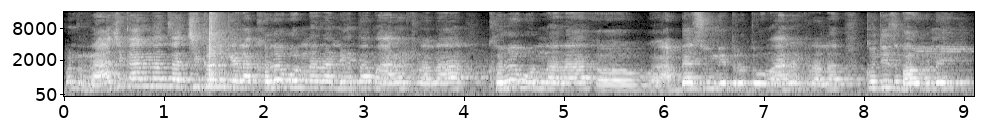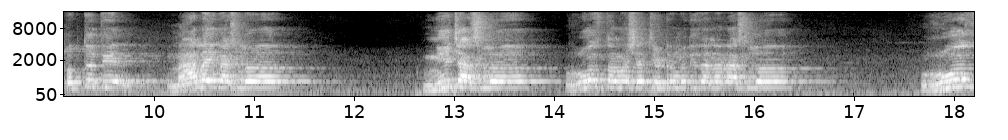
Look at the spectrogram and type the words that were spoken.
पण राजकारणाचा चिखल केला खरं बोलणारा नेता महाराष्ट्राला खरं बोलणारा अभ्यासू नेतृत्व महाराष्ट्राला कधीच भावलं नाही. फक्त ते नालायक असलं नीच असलं रोज तमाशा थिएटरमध्ये जाणार असलं रोज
